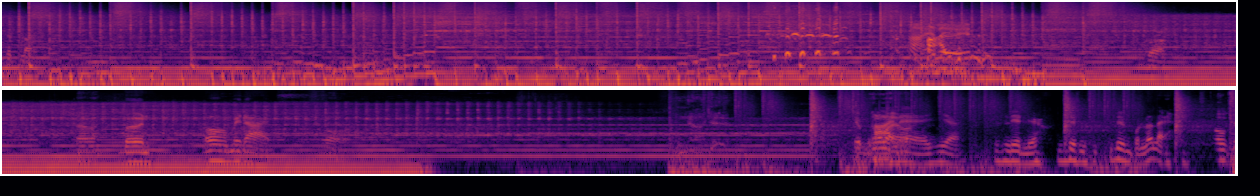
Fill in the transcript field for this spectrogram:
เรียบร้อยหายเลยตัวได้ปะเบิร์นโอ้ไม่ได้ เก็บเท่า ตา ไห ย ร่ แน่ วะ ไอ้เหี้ยเรียนแล้วเรียนเรียนหมดแล้วแหละ โอเค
